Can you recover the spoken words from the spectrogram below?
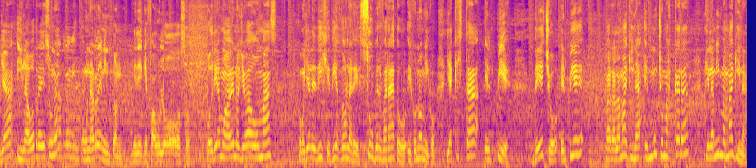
¿ya? Y la otra es una, una Remington. Mire qué fabuloso. Podríamos habernos llevado más, como ya les dije, 10 dólares, súper barato, económico. Y aquí está el pie. De hecho, el pie para la máquina es mucho más cara que la misma máquina.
